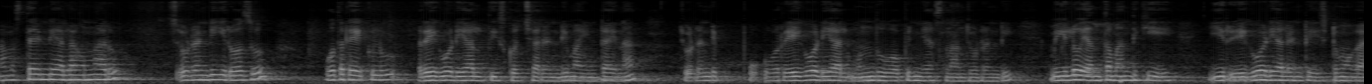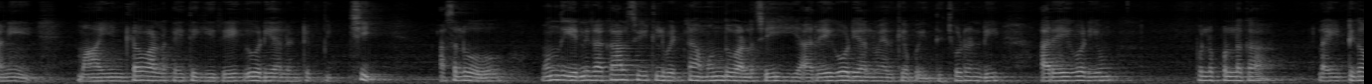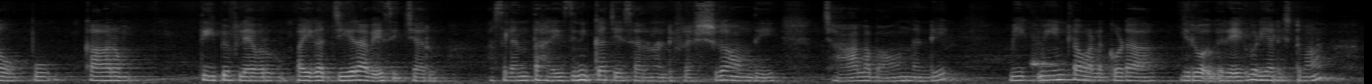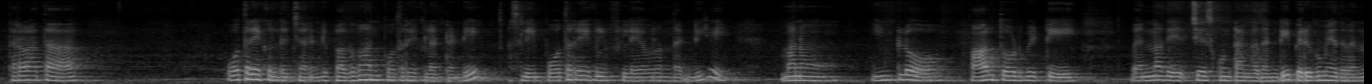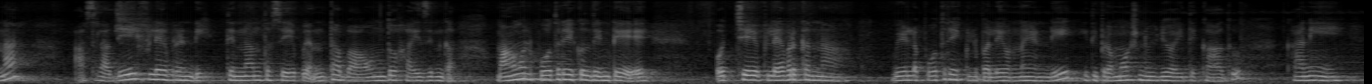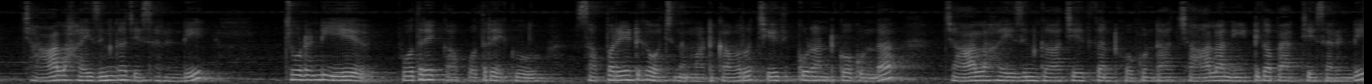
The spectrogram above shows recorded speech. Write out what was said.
నమస్తే అండి ఎలా ఉన్నారు? చూడండి ఈరోజు పూతరేకులు రేగోడియాలు తీసుకొచ్చారండి మా ఇంటి ఆయన చూడండి రేగోడియాలు ముందు ఓపెన్ చేస్తున్నాను చూడండి. మీలో ఎంతమందికి ఈ రేగోడియాలంటే ఇష్టమో కానీ మా ఇంట్లో వాళ్ళకైతే ఈ రేగోడియాలంటే పిచ్చి. అసలు ముందు ఎన్ని రకాల స్వీట్లు పెట్టినా ముందు వాళ్ళ చెయ్యి ఆ రేగోడియాల మీదకే పోయింది చూడండి ఆ రేగోడియం పుల్ల పుల్లగా లైట్గా ఉప్పు కారం తీపి ఫ్లేవరు పైగా జీరా వేసి ఇచ్చారు అసలు ఎంత హైజీనిక్గా చేశారనండి. ఫ్రెష్గా ఉంది. చాలా బాగుందండి. మీ మీ ఇంట్లో వాళ్ళకి కూడా ఈ రో రేగుబడియాలు ఇష్టమా? తర్వాత పూతరేకులు తెచ్చారండి. భగవాన్ పూతరేకులు అంటండి. అసలు ఈ పూతరేకుల ఫ్లేవర్ ఉందండి. మనం ఇంట్లో పాలు తోడుపెట్టి వెన్న చేసుకుంటాం కదండి. పెరుగు మీద వెన్న. అసలు అదే ఫ్లేవర్ అండి. తిన్నంతసేపు ఎంత బాగుందో హైజిన్గా మామూలు పూతరేకులు తింటే వచ్చే ఫ్లేవర్ కన్నా వీళ్ళ పూతరేకులు భలే ఉన్నాయండి. ఇది ప్రమోషన్ వీడియో అయితే కాదు. కానీ చాలా హైజిన్గా చేశారండి. చూడండి ఏ పూతరేకు ఆ పూతరేకు సపరేట్గా వచ్చిందనమాట కవరు చేతికి కూడా అంటుకోకుండా చాలా హైజిన్గా చేతికి అంటుకోకుండా చాలా నీట్గా ప్యాక్ చేశారండి.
